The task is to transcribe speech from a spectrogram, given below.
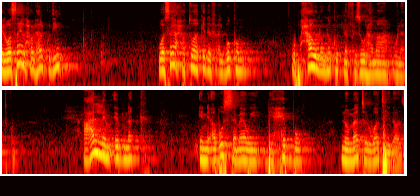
الوصايا اللي هقولها لكم دي وصايا حطوها كده في قلبكم وحاولوا إنكم تنفذوها مع ولادكم. علم ابنك إن أبوه السماوي بيحبه no matter what he does.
